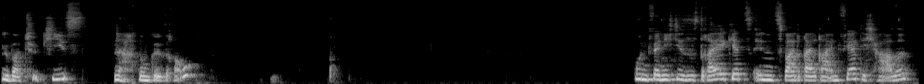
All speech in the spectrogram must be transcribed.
über türkis nach dunkelgrau. Und wenn ich dieses Dreieck jetzt in zwei, drei Reihen fertig habe,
